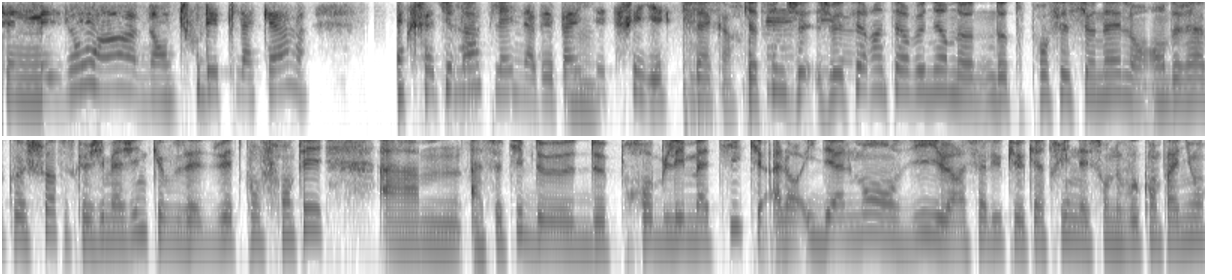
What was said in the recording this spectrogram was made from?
cette maison, hein, dans tous les placards. concrètement qui, n'avait pas hmm. été trié. D'accord. Catherine, je, vais faire intervenir notre, professionnel Andrea Cochois parce que j'imagine que vous avez dû être confronté à, à ce type de, de, problématique. Alors idéalement, on se dit il aurait fallu que Catherine et son nouveau compagnon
